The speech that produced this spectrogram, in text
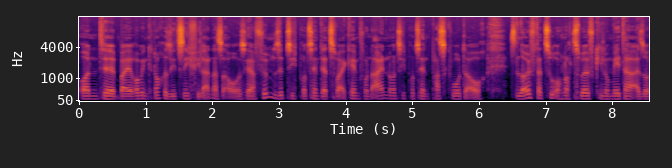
und äh, bei Robin Knoche sieht es nicht viel anders aus. Ja, 75 Prozent der Zweikämpfe und 91 Prozent Passquote auch. Es läuft dazu auch noch 12 Kilometer. Also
